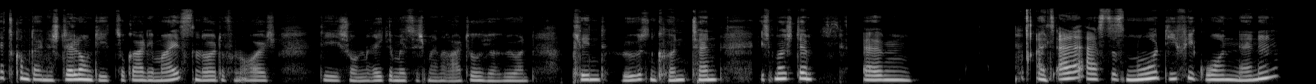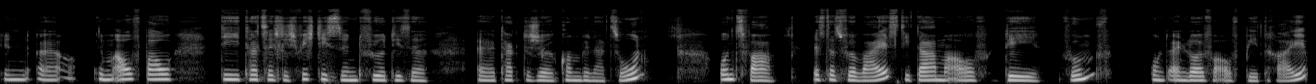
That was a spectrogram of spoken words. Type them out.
Jetzt kommt eine Stellung, die sogar die meisten Leute von euch, die schon regelmäßig mein Radio hier hören, blind lösen könnten. Ich möchte ähm, als allererstes nur die Figuren nennen in, äh, im Aufbau, die tatsächlich wichtig sind für diese äh, taktische Kombination. Und zwar ist das für Weiß die Dame auf D5 und ein Läufer auf B3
